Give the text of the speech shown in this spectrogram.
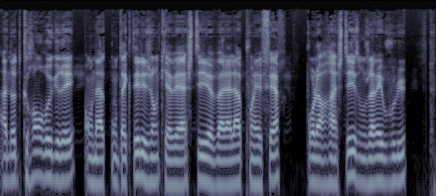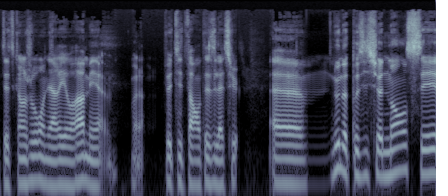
à notre grand regret, on a contacté les gens qui avaient acheté euh, valhalla.fr pour leur racheter, ils n'ont jamais voulu. Peut-être qu'un jour on y arrivera, mais euh, voilà, petite parenthèse là-dessus. Euh, nous, notre positionnement, c'est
